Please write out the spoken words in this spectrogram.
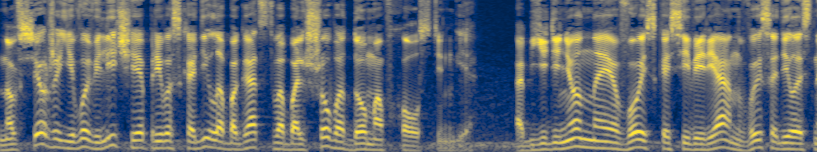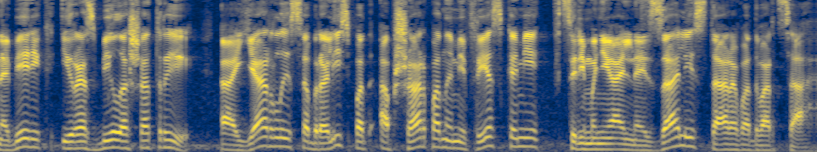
но все же его величие превосходило богатство большого дома в Холстинге. Объединенное войско северян высадилось на берег и разбило шатры, а ярлы собрались под обшарпанными фресками в церемониальной зале старого дворца.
